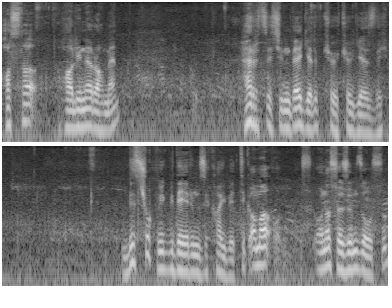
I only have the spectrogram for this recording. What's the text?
Hasta haline rağmen her seçimde gelip köy köy gezdi. Biz çok büyük bir değerimizi kaybettik ama ona sözümüz olsun.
